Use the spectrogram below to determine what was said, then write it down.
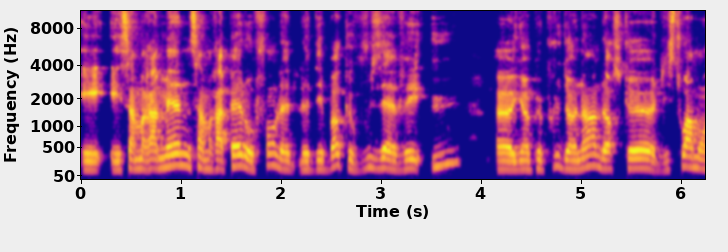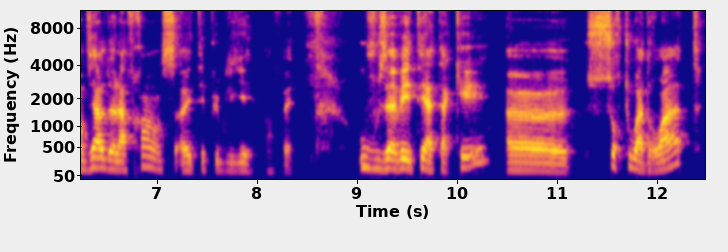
Et, ça me ramène, ça me rappelle au fond le, débat que vous avez eu euh, il y a un peu plus d'un an lorsque l'histoire mondiale de la France a été publiée, en fait, où vous avez été attaqué, surtout à droite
